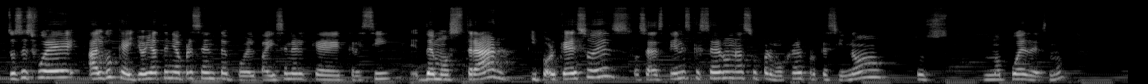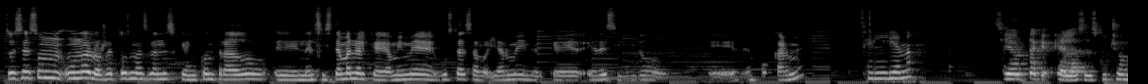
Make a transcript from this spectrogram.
Entonces fue algo que yo ya tenía presente por el país en el que crecí, demostrar y porque eso es, o sea, tienes que ser una super mujer porque si no, pues no puedes, ¿no? Entonces es uno de los retos más grandes que he encontrado en el sistema en el que a mí me gusta desarrollarme, en el que he decidido eh, enfocarme. Sí, Liliana. Sí, ahorita que, las escucho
